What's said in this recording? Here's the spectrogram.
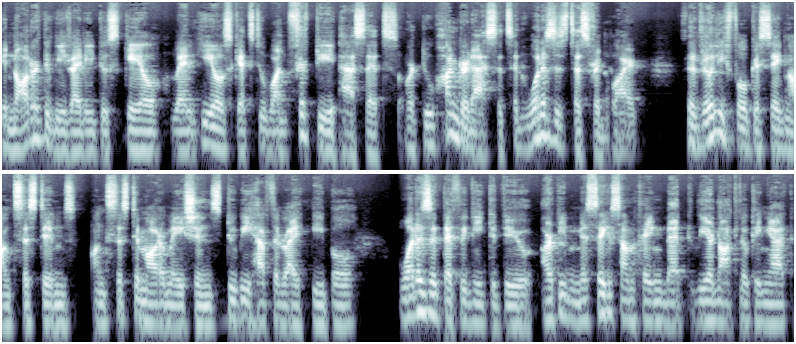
in order to be ready to scale when EOS gets to 150 assets or 200 assets, and what is this that's required? So really focusing on systems, on system automations. Do we have the right people? What is it that we need to do? Are we missing something that we are not looking at?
